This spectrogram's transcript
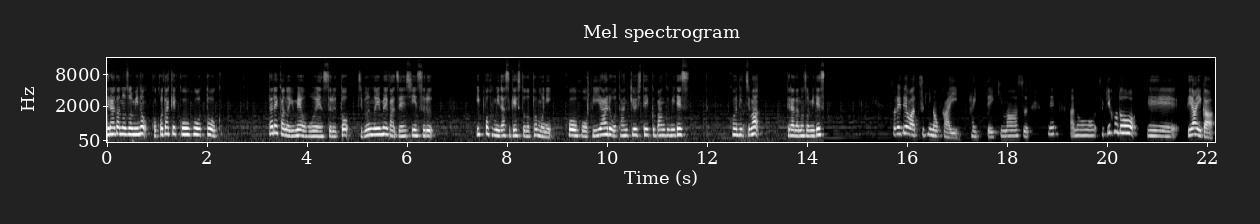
寺田望のここだけ広報トーク。誰かの夢を応援すると自分の夢が前進する。一歩踏み出すゲストとともに広報 PR を探求していく番組です。こんにちは寺田望です。それでは次の回入っていきます。であの先ほど、えー、出会いが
